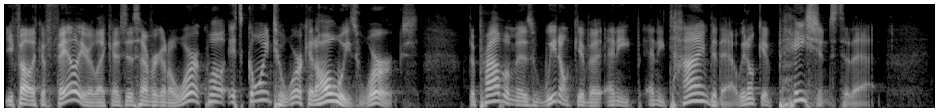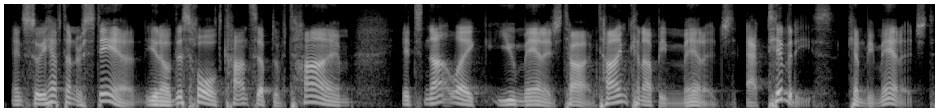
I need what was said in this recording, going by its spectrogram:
You felt like a failure, like, is this ever going to work? Well, it's going to work. It always works. The problem is we don't give any any time to that. We don't give patience to that. And so you have to understand, you know, this whole concept of time, it's not like you manage time. Time cannot be managed. Activities can be managed.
